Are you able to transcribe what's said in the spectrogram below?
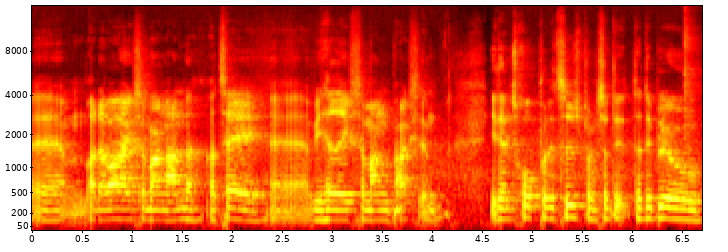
øhm, og der var ikke så mange andre at tage øh, Vi havde ikke så mange baks i den, i den trup på det tidspunkt, så det, så det blev,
